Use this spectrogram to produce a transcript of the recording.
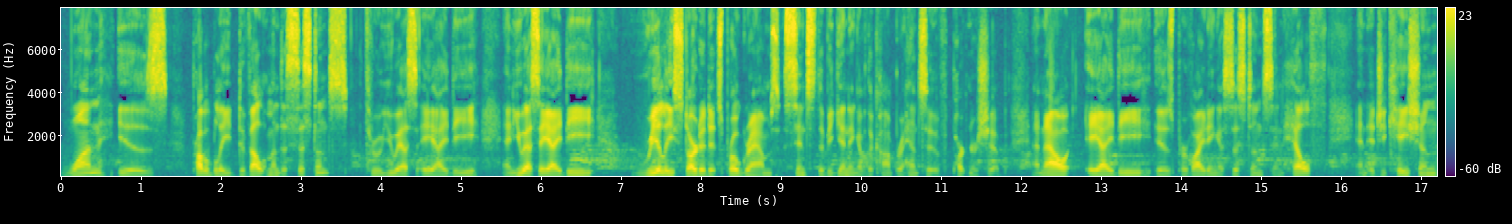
one is probably development assistance through USAID, and USAID really started its programs since the beginning of the comprehensive partnership. And now AID is providing assistance in health and education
